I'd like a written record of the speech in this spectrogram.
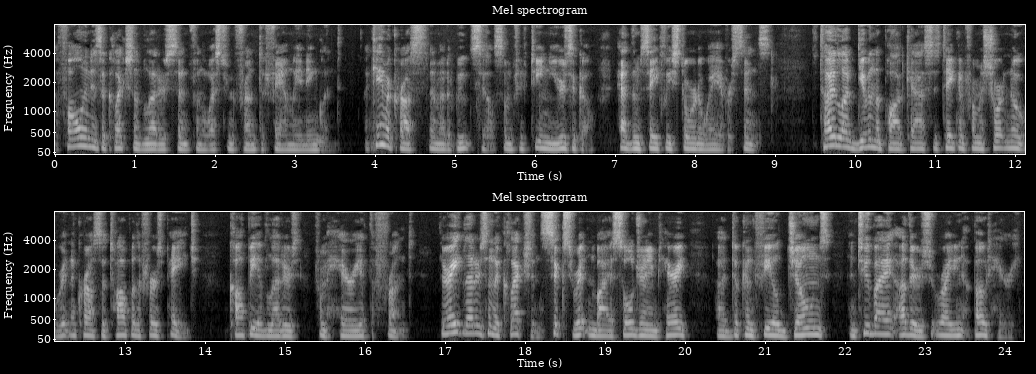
The following is a collection of letters sent from the Western Front to family in England. I came across them at a boot sale some 15 years ago, had them safely stored away ever since. The title I've given the podcast is taken from a short note written across the top of the first page, copy of letters from Harry at the front. There are eight letters in the collection, six written by a soldier named Harry uh, Jones, and two by others writing about Harry.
